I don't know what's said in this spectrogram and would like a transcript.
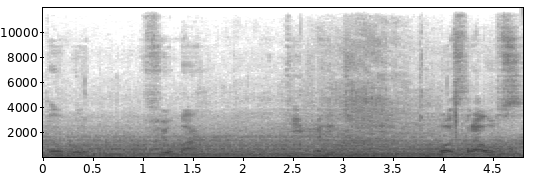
Então vou filmar aqui pra gente mostrar os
